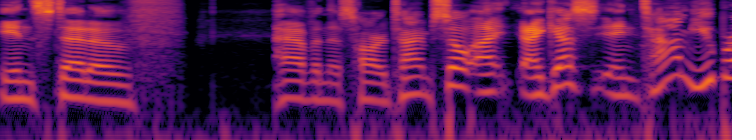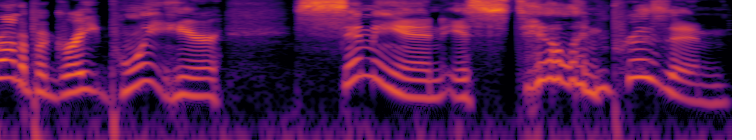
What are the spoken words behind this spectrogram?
instead of having this hard time. So I I guess and Tom, you brought up a great point here. Simeon is still in prison,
